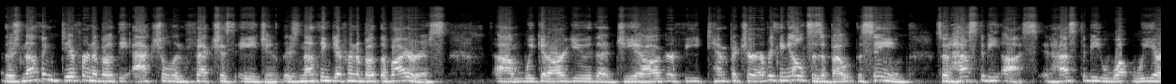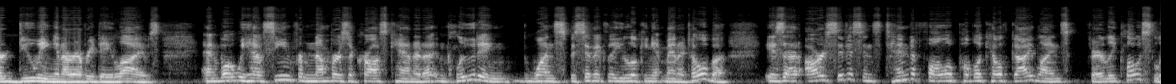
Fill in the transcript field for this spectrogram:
There's nothing different about the actual infectious agent. There's nothing different about the virus. Um, we could argue that geography, temperature, everything else is about the same. So it has to be us. It has to be what we are doing in our everyday lives. And what we have seen from numbers across Canada, including one specifically looking at Manitoba, is that our citizens tend to follow public health guidelines fairly closely.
